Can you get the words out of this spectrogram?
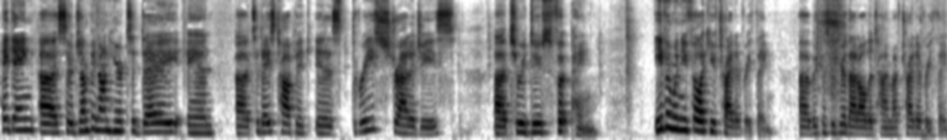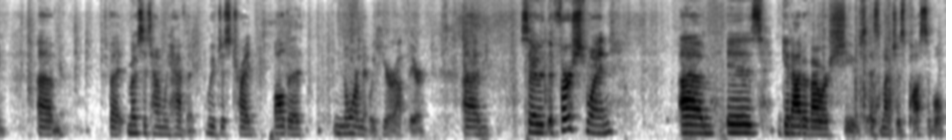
Hey, gang. Uh, so, jumping on here today, and uh, today's topic is three strategies uh, to reduce foot pain, even when you feel like you've tried everything, uh, because we hear that all the time. I've tried everything. Um, but most of the time we haven't. We've just tried all the norm that we hear out there. Um, so, the first one um, is get out of our shoes as much as possible.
